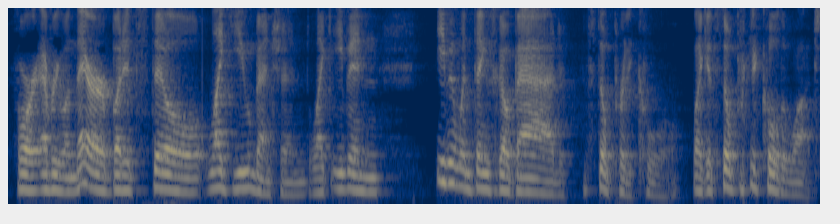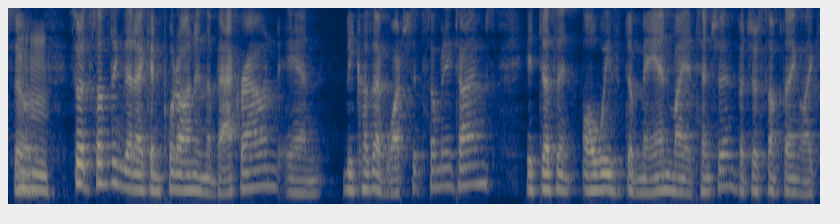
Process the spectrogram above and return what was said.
for everyone there. But it's still like you mentioned, like even even when things go bad, it's still pretty cool. Like it's still pretty cool to watch. So mm-hmm. so it's something that I can put on in the background and because I've watched it so many times, it doesn't always demand my attention, but just something like,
